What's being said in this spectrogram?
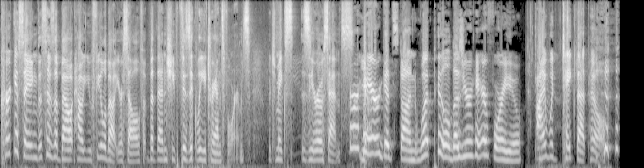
Kirk is saying this is about how you feel about yourself, but then she physically transforms, which makes zero sense. Her hair gets done. What pill does your hair for you? I would take that pill.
